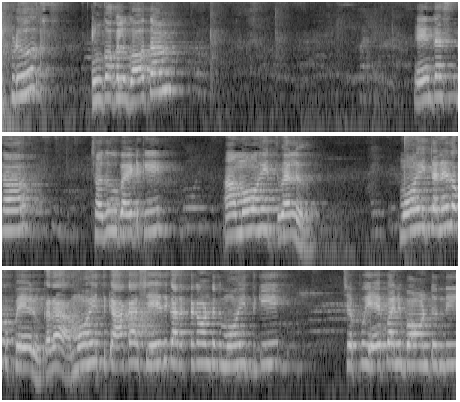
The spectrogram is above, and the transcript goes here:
ఇప్పుడు ఇంకొకరు గౌతమ్. ఏం తెస్తున్నావు? చదువు బయటికి. ఆ, మోహిత్ వెళ్ళు. మోహిత్ అనేది ఒక పేరు కదా. మోహిత్కి ఆకాశ్ ఏది కరెక్ట్గా ఉంటుంది మోహిత్కి? చెప్పు ఏ పని బాగుంటుంది?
